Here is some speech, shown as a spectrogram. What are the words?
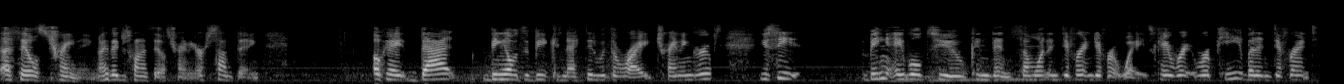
a sales training. Like they just want a sales training or something. Okay, that being able to be connected with the right training groups. You see, being able to convince someone in different different ways. Okay, Re- repeat but in different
